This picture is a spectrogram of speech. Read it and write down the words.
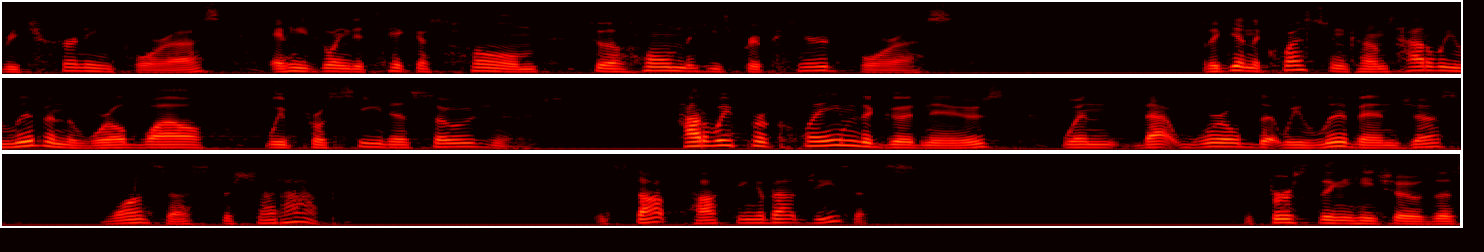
returning for us, and he's going to take us home to a home that he's prepared for us. But again, the question comes how do we live in the world while we proceed as sojourners? How do we proclaim the good news when that world that we live in just wants us to shut up and stop talking about Jesus. The first thing he shows us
